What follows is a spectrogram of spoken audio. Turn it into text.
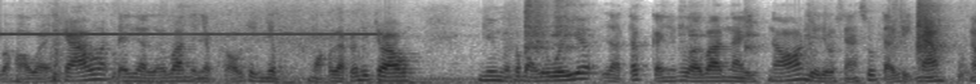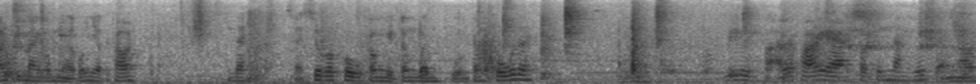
và họ quảng cáo đó, đây là loại van nhập khẩu từ Nhật hoặc là cái nước châu Âu. Nhưng mà các bạn lưu ý đó, là tất cả những loại van này nó đều được sản xuất tại Việt Nam nó chỉ mang công nghệ của Nhật thôi. Đây sản xuất ở khu công nghiệp Tân Bình quận Tân Phú đây. Biết bên phải nó khóa ra có tính năng nước cạn thôi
